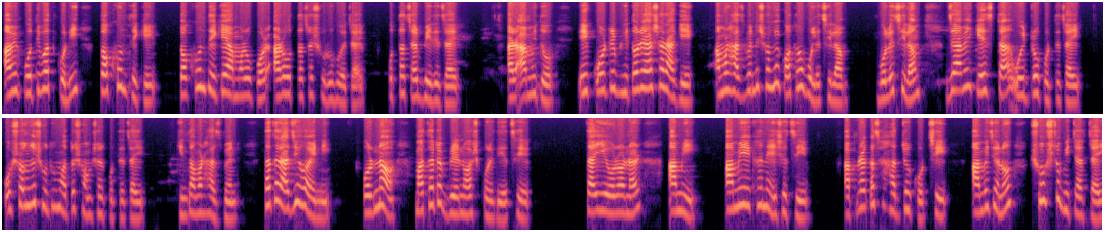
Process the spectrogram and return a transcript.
আমি প্রতিবাদ করি, তখন থেকে তখন থেকে আমার উপর আরও অত্যাচার শুরু হয়ে যায়, অত্যাচার বেড়ে যায়। আর আমি তো এই কোর্টের ভিতরে আসার আগে আমার হাজবেন্ডের সঙ্গে কথাও বলেছিলাম। বলেছিলাম যে আমি কেসটা উইথড্র করতে চাই। ওর সঙ্গে শুধুমাত্র সংসার করতে চাই। কিন্তু আমার হাজবেন্ড তাতে রাজি হয়নি। ওর না মাথাটা ব্রেন ওয়াশ করে দিয়েছে। তাই ওর অনার আমি আমি এখানে এসেছি। আপনার কাছে হাত জোর করছি। আমি যেন সুষ্ঠু বিচার চাই।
